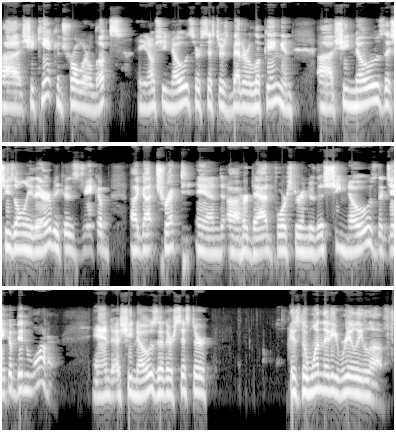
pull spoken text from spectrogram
Uh, she can't control her looks. You know, she knows her sister's better looking, and uh, she knows that she's only there because Jacob uh, got tricked and uh, her dad forced her into this. She knows that Jacob didn't want her. And uh, she knows that her sister is the one that he really loved.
